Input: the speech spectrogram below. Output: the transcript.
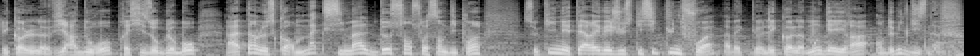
L'école Viraduro précise au Globo, a atteint le score maximal 270 points, ce qui n'était arrivé jusqu'ici qu'une fois avec l'école Mangueira en 2019.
